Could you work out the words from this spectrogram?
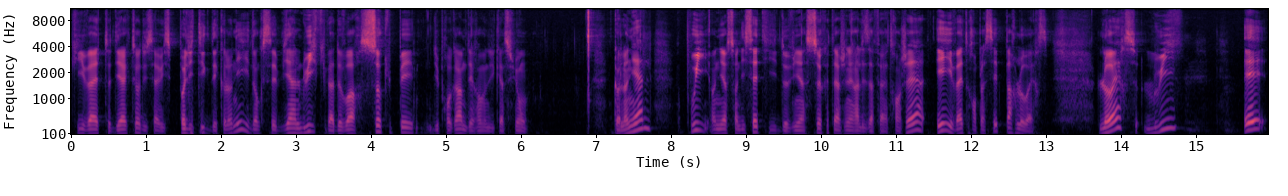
qui va être directeur du service politique des colonies. Donc c'est bien lui qui va devoir s'occuper du programme des revendications coloniales. Puis en 1917, il devient secrétaire général des affaires étrangères et il va être remplacé par Loers. Loers, lui, est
